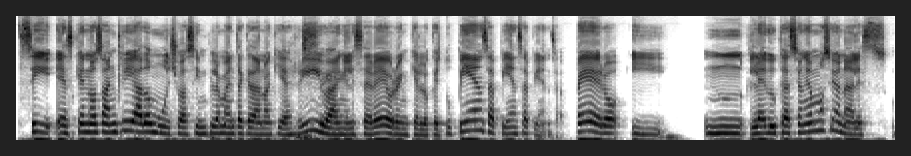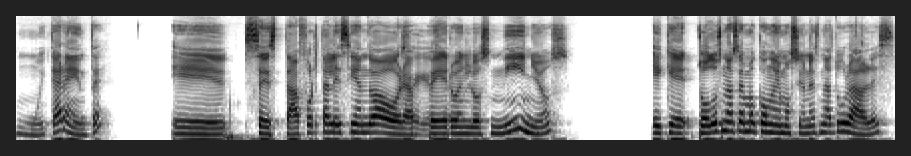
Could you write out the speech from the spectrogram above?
Sí, es que nos han criado mucho a simplemente quedarnos aquí arriba, Sí. en el cerebro, en que lo que tú piensas, piensa, piensa. Pero, y mm, la educación emocional es muy carente, eh, se está fortaleciendo ahora, Sí, pero en los niños, es que todos nacemos con emociones naturales.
